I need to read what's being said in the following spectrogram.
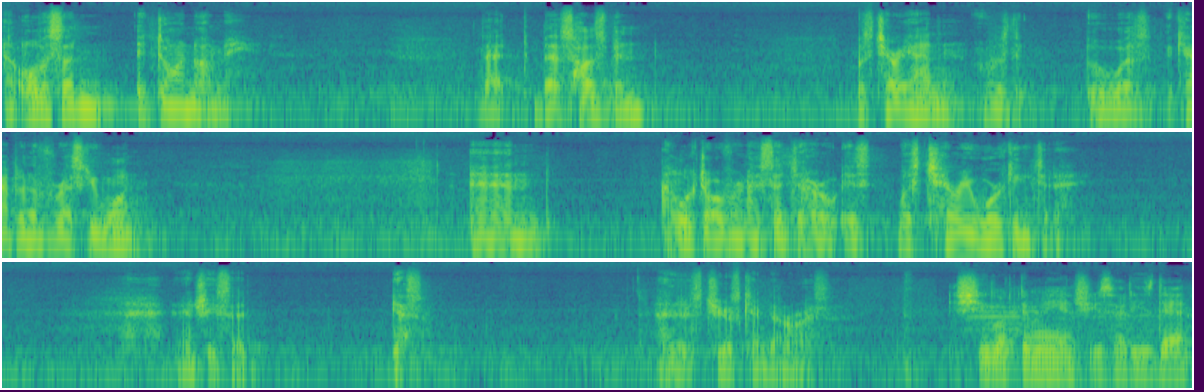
And all of a sudden, it dawned on me that Beth's husband was Terry Hatton, who was the, who was the captain of Rescue One. And I looked over and I said to her, Is, Was Terry working today? And she said, Yes. And just tears came down her eyes. She looked at me and she said, He's dead.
